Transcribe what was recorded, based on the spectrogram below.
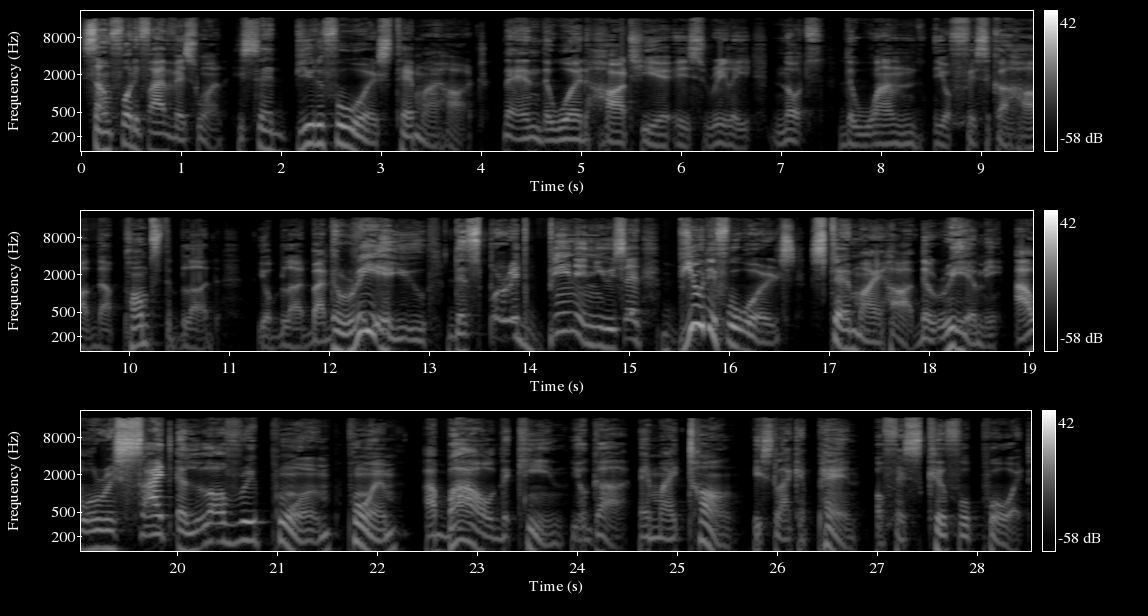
Psalm 45 verse 1, he said, beautiful words stir my heart. And the word heart here is really not the one, your physical heart that pumps the blood, your blood, but the real you, the spirit being in you, said, beautiful words stir my heart, the real me. I will recite a lovely poem, poem about the king, your God, and my tongue is like a pen of a skillful poet.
